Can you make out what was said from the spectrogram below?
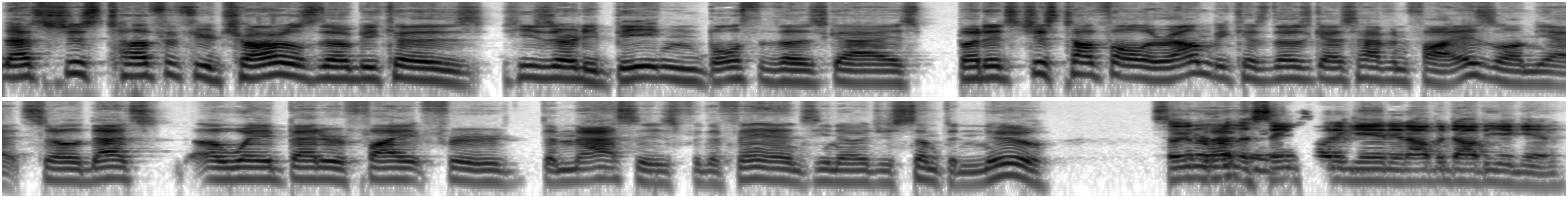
That's just tough if you're Charles though, because he's already beaten both of those guys. But it's just tough all around because those guys haven't fought Islam yet. So that's a way better fight for the masses, for the fans. You know, just something new. So I'm gonna run the same fight again in Abu Dhabi again.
